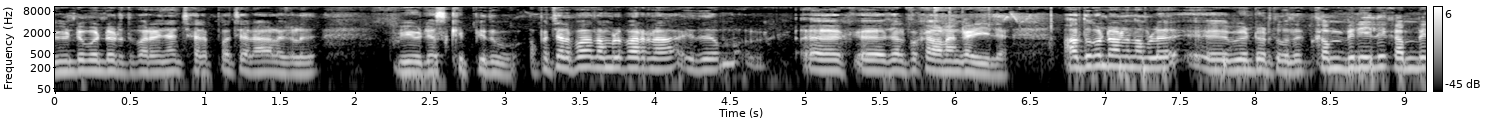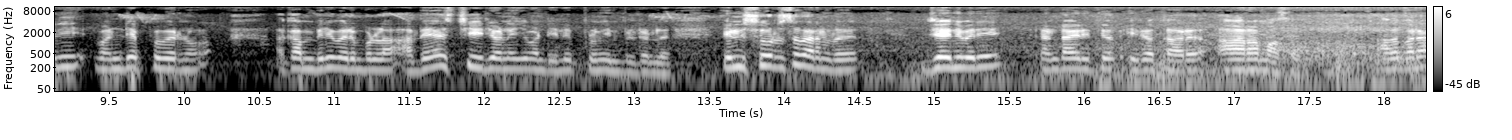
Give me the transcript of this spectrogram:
വീണ്ടും വീണ്ടും എടുത്ത് പറയാം. ഞാൻ ചിലപ്പോൾ ചില ആളുകൾ വീഡിയോ സ്കിപ്പ് ചെയ്തു പോകും. അപ്പോൾ ചിലപ്പോൾ നമ്മൾ പറഞ്ഞ ഇത് ചിലപ്പോൾ കാണാൻ കഴിയില്ല. അതുകൊണ്ടാണ് നമ്മൾ വീണ്ടും എടുത്ത് പോകുന്നത് കമ്പനിയിൽ കമ്പനി വണ്ടി എപ്പോൾ ആ കമ്പനി വരുമ്പോൾ അതേ സ്റ്റീരിയാണ് ഈ വണ്ടിയിൽ ഇപ്പോഴും ഇൻബിൽഡ് ഉള്ളത് ഇൻഷുറൻസ് പറയുന്നത് ജനുവരി രണ്ടായിരത്തി ഇരുപത്തി ആറ് ആറാം മാസം. അതുപോലെ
